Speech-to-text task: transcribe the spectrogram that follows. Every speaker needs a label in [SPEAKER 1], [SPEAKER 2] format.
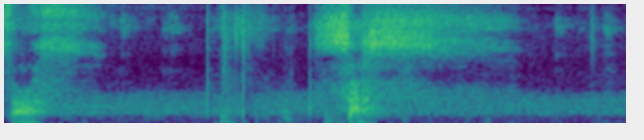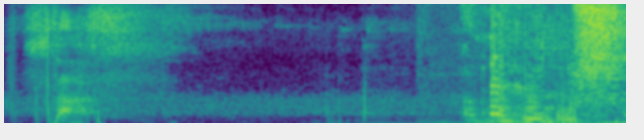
[SPEAKER 1] Sas. Sas. Sas.
[SPEAKER 2] Amogos.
